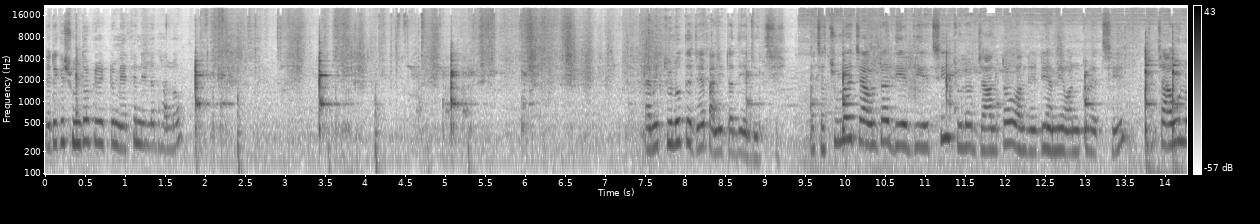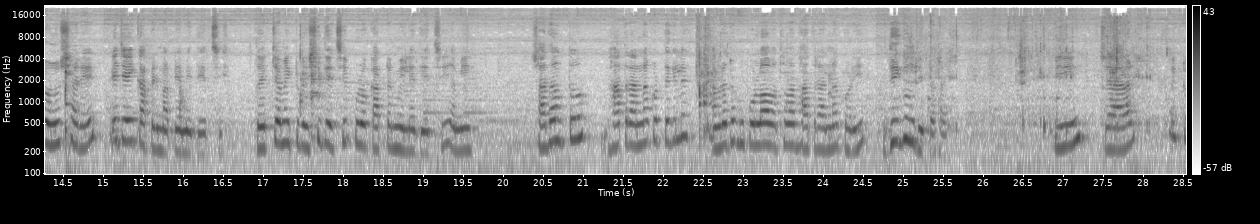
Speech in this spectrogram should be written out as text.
এটাকে সুন্দর করে একটু মেখে নিলে ভালো। আমি চুলোতে যে পানিটা দিয়ে দিচ্ছি। আচ্ছা চুলোয় চাউলটা দিয়ে দিয়েছি। চুলোর জালটাও অলরেডি আমি অন করেছি। চাউল অনুসারে এই যে এই কাপের মাপে আমি দিয়েছি। তো একটু আমি একটু বেশি দিয়েছি, পুরো কাপটা মিলে দিয়েছি। আমি সাধারণত ভাত রান্না করতে গেলে আমরা যখন পোলাও অথবা ভাত রান্না করি, দ্বিগুণ দিতে হয়। তিন, চার, একটু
